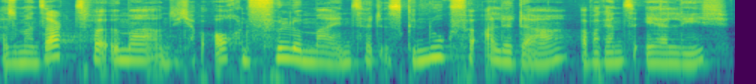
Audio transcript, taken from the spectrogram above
Also man sagt zwar immer, und ich habe auch ein Fülle-Mindset, ist genug für alle da, aber ganz ehrlich,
